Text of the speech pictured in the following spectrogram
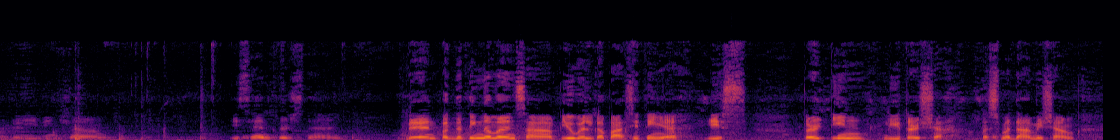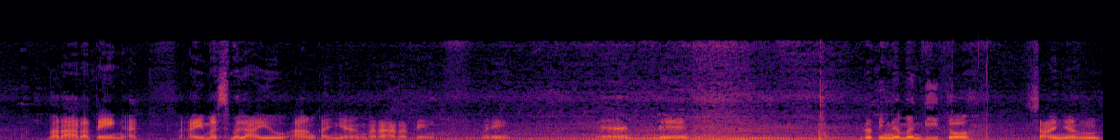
Madali din siyang i-center stand. Then, pagdating naman sa fuel capacity niya is 13 liters siya. Mas madami siyang mararating at ay mas malayo ang kanyang mararating. Okay? Ayan. Then, Dating naman dito sa kanyang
